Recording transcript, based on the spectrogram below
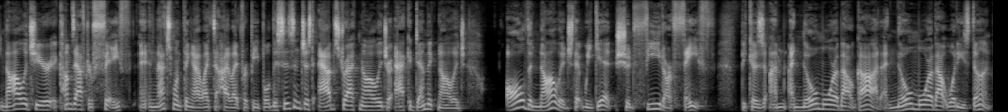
knowledge here it comes after faith and that's one thing i like to highlight for people. This isn't just abstract knowledge or academic knowledge. All the knowledge that we get should feed our faith because I'm, i know more about god. I know more about what he's done.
